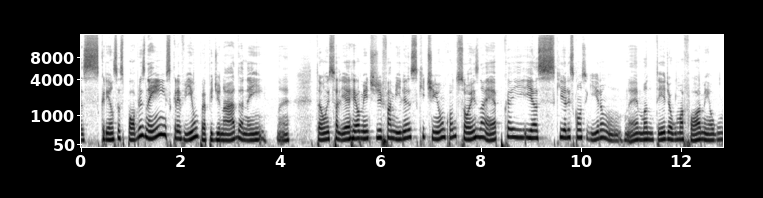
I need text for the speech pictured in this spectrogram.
as crianças pobres nem escreviam para pedir nada, nem, né? Então, isso ali é realmente de famílias que tinham condições na época e, e as que eles conseguiram né, manter de alguma forma em algum.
